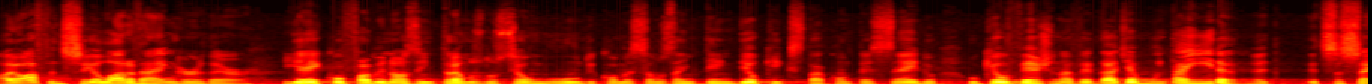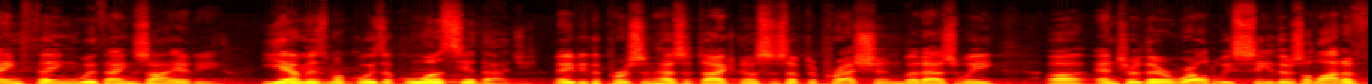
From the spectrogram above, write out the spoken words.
I often see a lot of anger there. E aí, conforme nós entramos no seu mundo e começamos a entender o que, que está acontecendo, o que eu vejo, na verdade, é muita ira. It, it's the same thing with anxiety. E é a mesma coisa com ansiedade. Maybe the person has a diagnosis of depression, but as we uh, enter their world, we see there's a lot of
